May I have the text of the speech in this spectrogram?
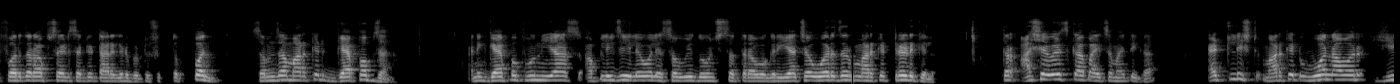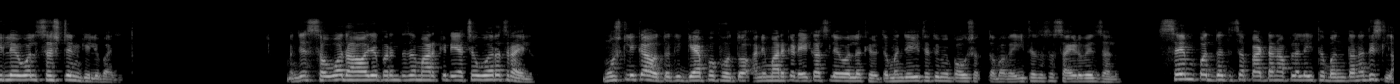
फर्दर अपसाठी टार्गेट भेटू शकतं. पण समजा मार्केट गॅप अप झालं आणि गॅप अप होऊन या आपली जी लेवल आहे सव्वीस दोनशे सतरा वगैरे याच्यावर जर मार्केट ट्रेड केलं तर अशा वेळेस काय पाहायचं माहिती का? At least market one hour ही लेवल सस्टेन केली पाहिजे म्हणजे सव्वा दहा वाजेपर्यंत जर मार्केट याच्यावरच राहिलं. मोस्टली काय होतं की गॅप अप होतं आणि मार्केट एकाच लेवलला खेळतं. म्हणजे इथे तुम्ही पाहू शकता बघा इथे जसं साईडवेज झालं. सेम पद्धतीचा पॅटर्न आपल्याला इथं बनताना दिसला.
